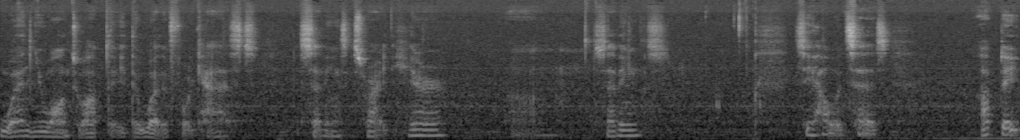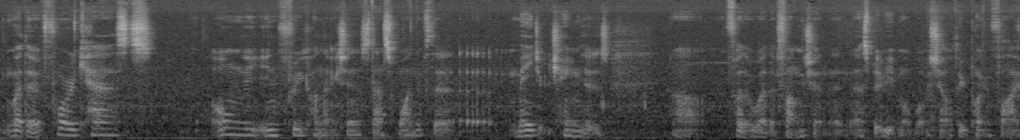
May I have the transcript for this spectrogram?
when you want to update the weather forecast. settings is right here. Um, settings. See how it says update weather forecasts only in free connections. That's one of the uh, major changes uh, for the weather function in SPB Mobile Shell 3.5.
